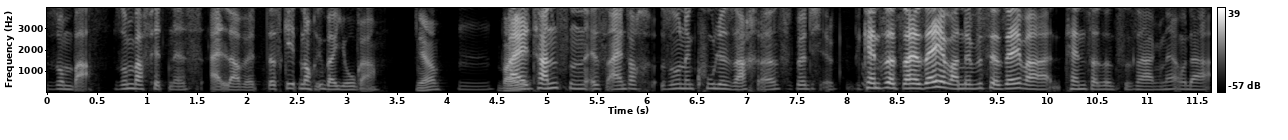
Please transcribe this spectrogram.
Zumba. Zumba Fitness. I love it. Das geht noch über Yoga. Ja, Mhm. Weil? Weil? Tanzen ist einfach so eine coole Sache. Das würde ich, du kennst das ja selber, du bist ja selber Tänzer sozusagen, ne? Oder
